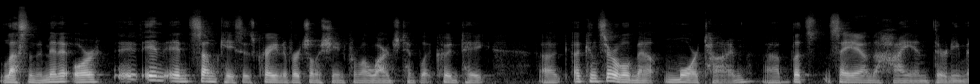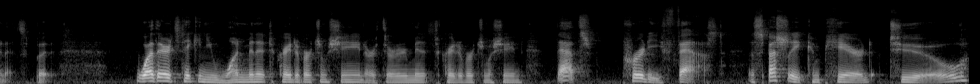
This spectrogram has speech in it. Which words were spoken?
less than a minute, or in, in some cases, creating a virtual machine from a large template could take uh, a considerable amount more time, uh, let's say on the high end 30 minutes. But whether it's taking you one minute to create a virtual machine or 30 minutes to create a virtual machine, that's pretty fast, especially compared to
